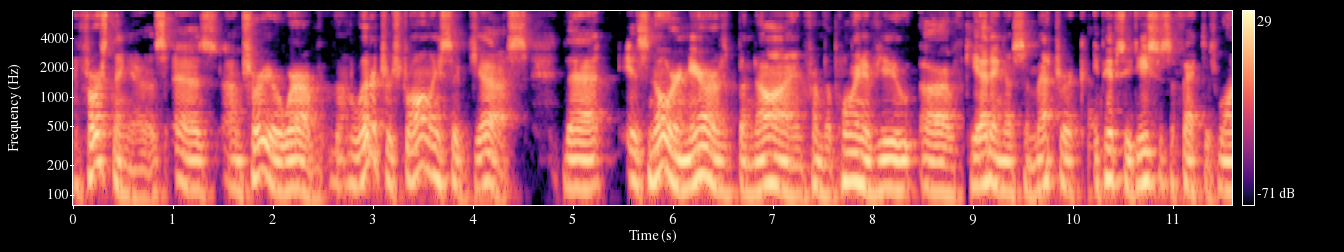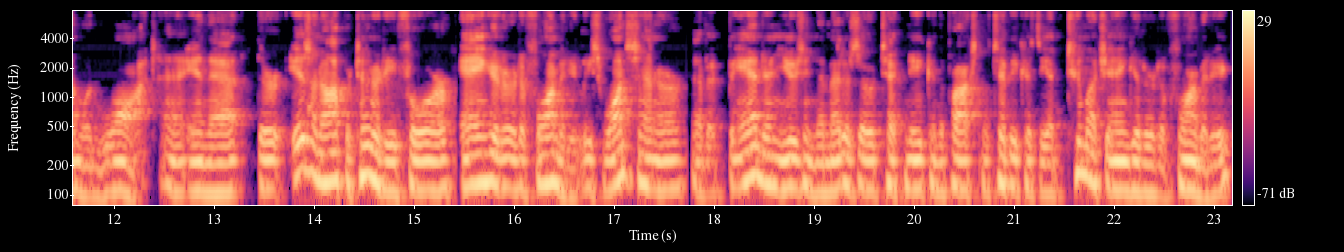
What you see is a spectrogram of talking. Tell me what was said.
the first thing is, as I'm sure you're aware of, the literature strongly suggests that it's nowhere near as benign from the point of view of getting a symmetric epiphysiodesis effect as one would want, uh, in that there is an opportunity for angular deformity. At least one center have abandoned using the Métaizeau technique in the proximal tibia because they had too much angular deformity.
